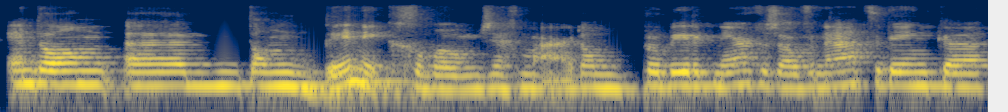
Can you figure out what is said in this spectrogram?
En dan, ehm, dan ben ik gewoon, zeg maar. Dan probeer ik nergens over na te denken,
